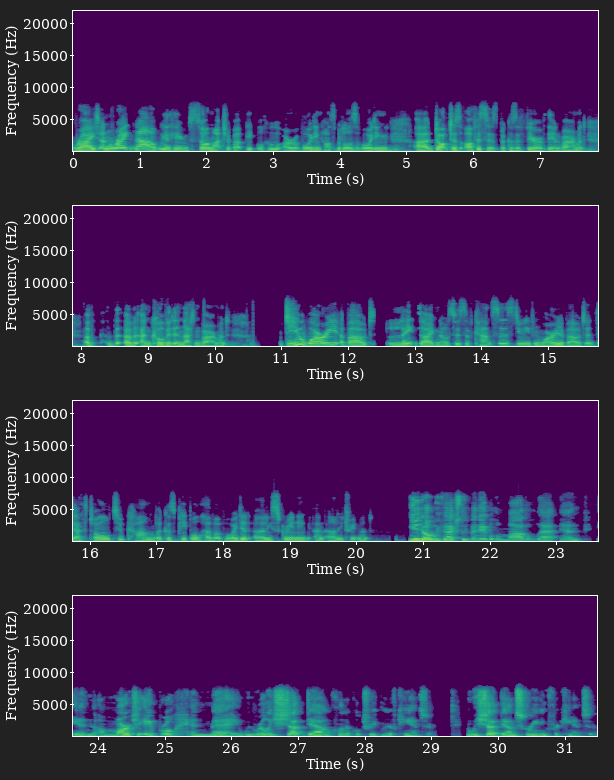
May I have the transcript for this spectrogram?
Right. And right now, we are hearing so much about people who are avoiding hospitals, avoiding uh, doctors' offices because of fear of the environment of, of, and COVID in that environment. Do you worry about late diagnosis of cancers? Do you even worry about a death toll to come because people have avoided early screening and early treatment? You know, we've actually been able to model that. And in uh, March, April, and May, we really shut down clinical treatment of cancer and we shut down screening for cancer.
